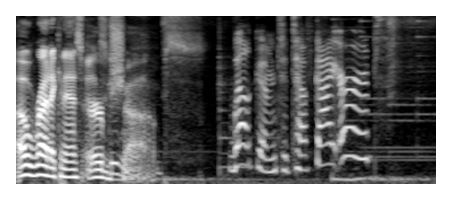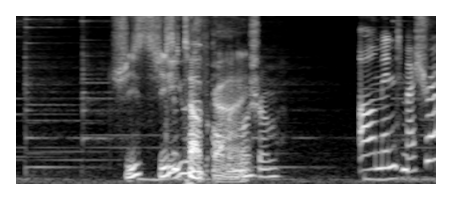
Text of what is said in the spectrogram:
Oh, right, I can ask herb Excuse me. shops. Welcome to Tough Guy Herbs. She's she's Do a you tough have guy. almond mushroom? Almond mushroom?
